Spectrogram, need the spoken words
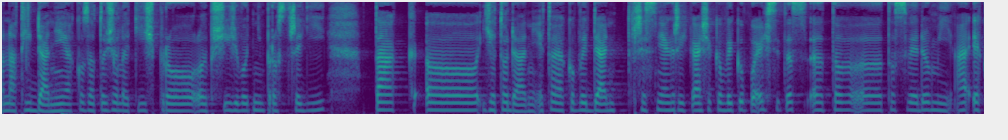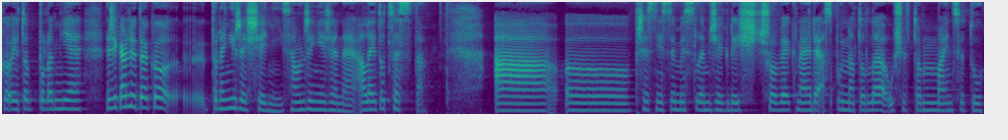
na té dani, jako za to, že letíš pro lepší životní prostředí, tak je to daň. Je to jakoby daň, přesně jak říkáš, jako vykupuješ si to, to, to svědomí. A jako je to podle mě, neříkám, že to jako, to není řešení, samozřejmě, že ne, ale je to cesta. A přesně si myslím, že když člověk najde aspoň na tohle a už je v tom mindsetu,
